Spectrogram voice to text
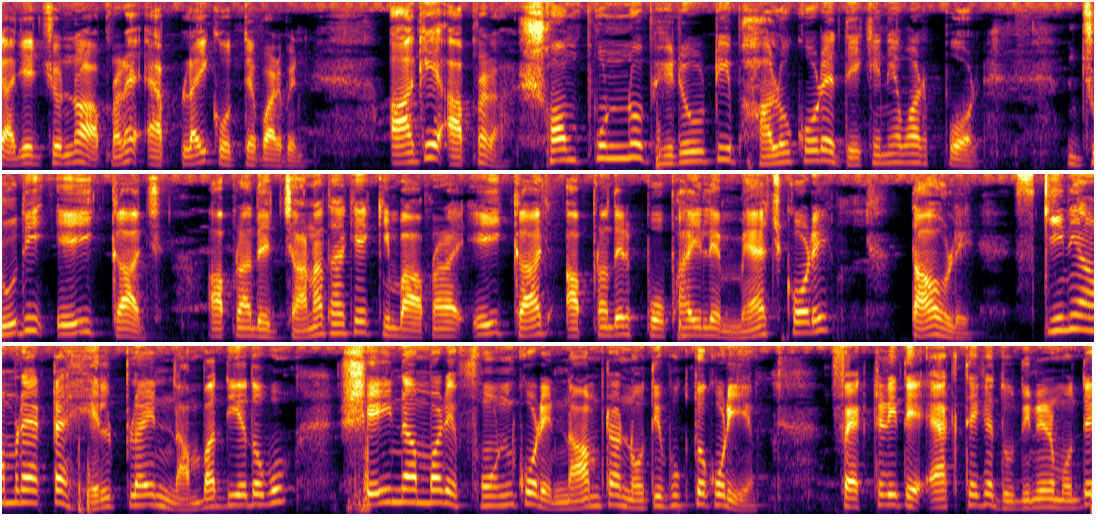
কাজের জন্য আপনারা অ্যাপ্লাই করতে পারবেন। আগে আপনারা সম্পূর্ণ ভিডিওটি ভালো করে দেখে নেওয়ার পর যদি এই কাজ আপনাদের জানা থাকে কিংবা আপনারা এই কাজ আপনাদের প্রোফাইলে ম্যাচ করে, তাহলে স্ক্রিনে আমরা একটা হেল্পলাইন নাম্বার দিয়ে দেবো। সেই নাম্বারে ফোন করে নামটা নথিভুক্ত করিয়ে ফ্যাক্টরিতে এক থেকে দুদিনের মধ্যে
